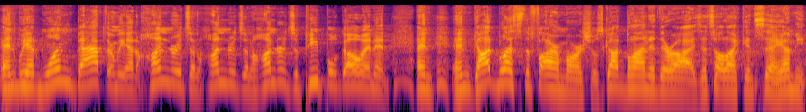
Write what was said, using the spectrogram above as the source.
and we had one bathroom. We had hundreds and hundreds and hundreds of people going, and, and, and God bless the fire marshals. God blinded their eyes. That's all I can say. I mean,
